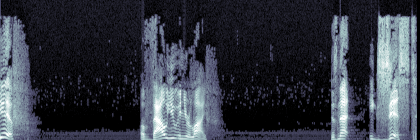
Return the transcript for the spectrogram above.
If a value in your life does not exist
